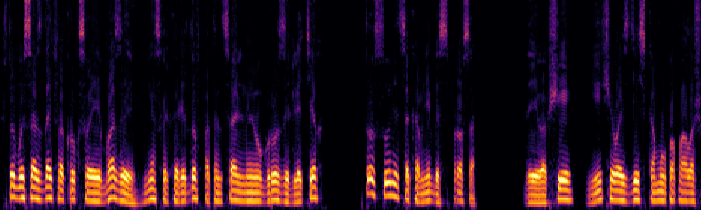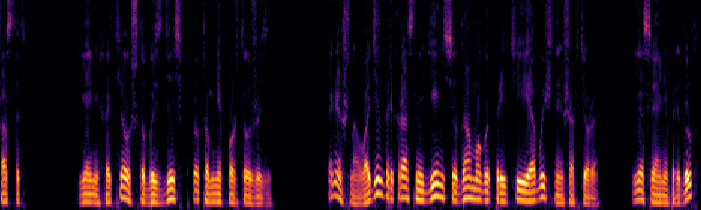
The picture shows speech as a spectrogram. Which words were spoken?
чтобы создать вокруг своей базы несколько рядов потенциальной угрозы для тех, кто сунется ко мне без спроса. Да и вообще, нечего здесь кому попало шастать. Я не хотел, чтобы здесь кто-то мне портил жизнь. Конечно, в один прекрасный день сюда могут прийти и обычные шахтеры. Если они придут,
